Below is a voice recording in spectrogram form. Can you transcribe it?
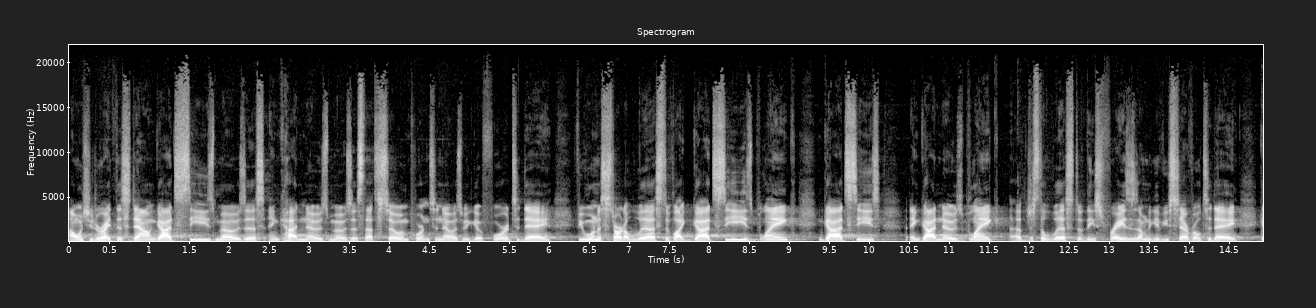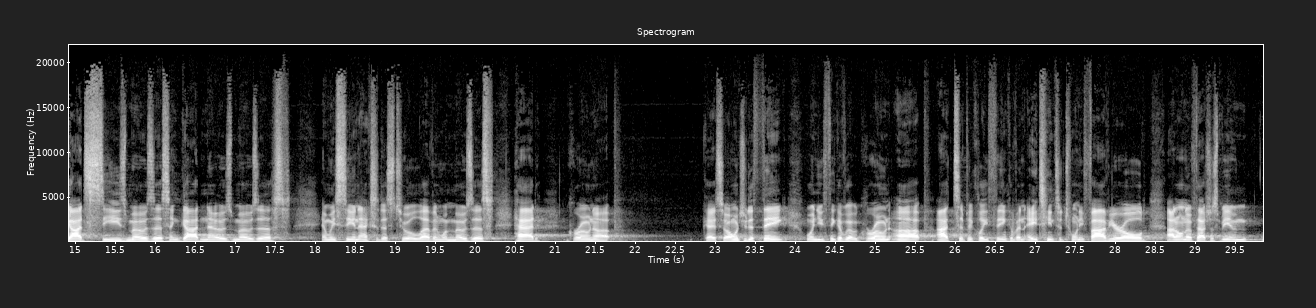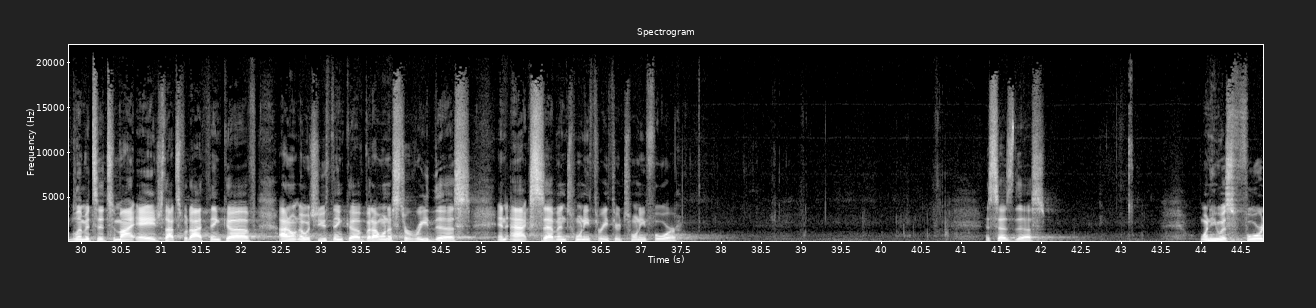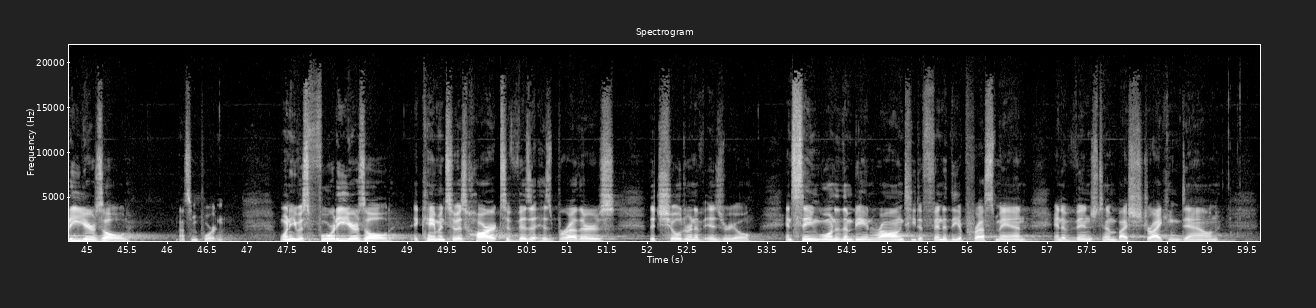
I want you to write this down. God sees Moses and God knows Moses. That's so important to know as we go forward today. If you want to start a list of like God sees blank, God sees and God knows blank, uh, just a list of these phrases. I'm going to give you several today. God sees Moses and God knows Moses. And we see in Exodus 2:11 when Moses had grown up. Okay, so I want you to think when you think of a grown up, I typically think of an 18 to 25 year old. I don't know if that's just being limited to my age. That's what I think of. I don't know what you think of, but I want us to read this in Acts 7 23 through 24. It says this When he was 40 years old, that's important. When he was 40 years old, it came into his heart to visit his brothers the children of Israel. And seeing one of them being wronged, he defended the oppressed man and avenged him by striking down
